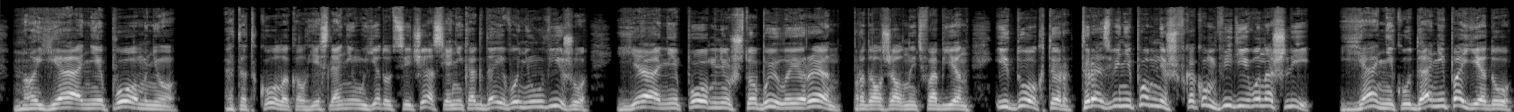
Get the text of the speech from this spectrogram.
— «но я не помню». «Этот колокол, если они уедут сейчас, я никогда его не увижу». «Я не помню, что было, Ирен», — продолжал ныть Фабьен. «И доктор, ты разве не помнишь, в каком виде его нашли?» «Я никуда не поеду»,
